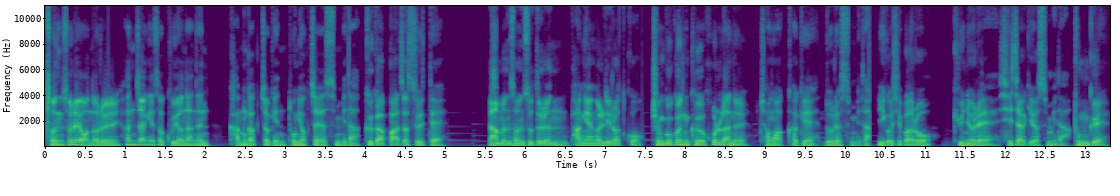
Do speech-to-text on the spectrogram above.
전술의 언어를 현장에서 구현하는 감각적인 통역자였습니다. 그가 빠졌을 때 남은 선수들은 방향을 잃었고 중국은 그 혼란을 정확하게 노렸습니다. 이것이 바로 균열의 시작이었습니다. 붕괴.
